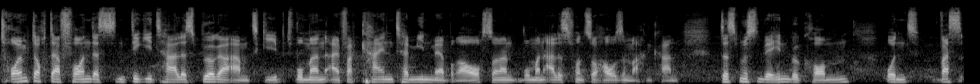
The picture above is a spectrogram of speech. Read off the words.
träumt doch davon, dass es ein digitales Bürgeramt gibt, wo man einfach keinen Termin mehr braucht, sondern wo man alles von zu Hause machen kann. Das müssen wir hinbekommen. Und was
